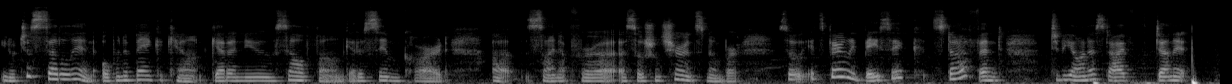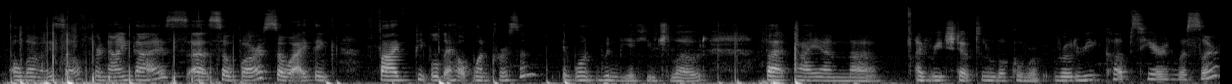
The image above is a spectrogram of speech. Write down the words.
you know, just settle in, open a bank account, get a new cell phone, get a SIM card, uh, sign up for a, a, social insurance number. So it's fairly basic stuff. And to be honest, I've done it all by myself for nine guys uh, so far. So I think five people to help one person, it won't wouldn't be a huge load. But I am. Uh, I've reached out to the local ro- Rotary clubs here in Whistler,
